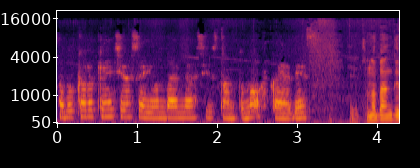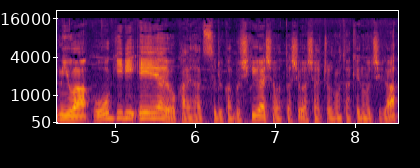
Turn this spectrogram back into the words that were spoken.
サブカル研修生4代目アシスタントの深谷です。えーこの番組は大喜利 AI を開発する株式会社私は社長の竹之内が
